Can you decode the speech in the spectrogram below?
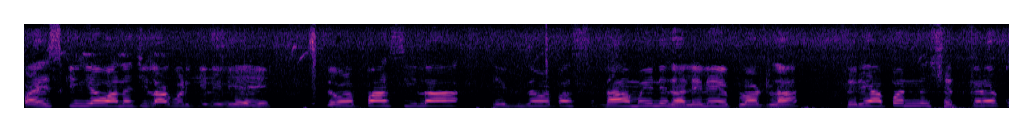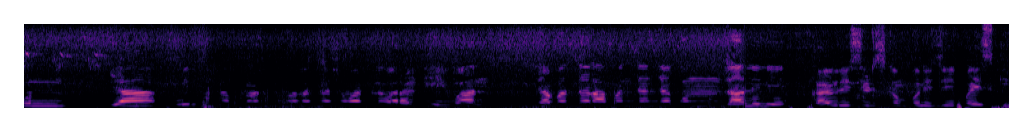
पायस्किंग या वाहनाची लागवड केलेली आहे. जवळपास हिला एक जवळपास दहा महिने झालेले आहे प्लॉटला तरी आपण शेतकऱ्याकडून या मिरचीचा प्लॉट तुम्हाला कसं वाटलं? व्हरायटी वाण त्याबद्दल आपण त्यांच्याकडून झालेली आहे. कावेरी सीड्स कंपनीची पैसकी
